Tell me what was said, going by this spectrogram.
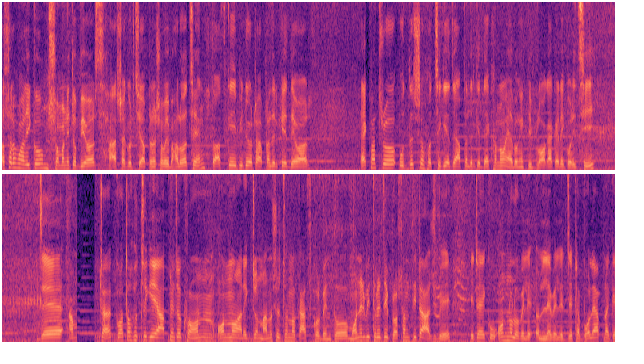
আসসালামু আলাইকুম, সম্মানিত ভিউয়ার্স, আশা করছি আপনারা সবাই ভালো আছেন। তো আজকে এই ভিডিওটা আপনাদেরকে দেওয়ার একমাত্র উদ্দেশ্য হচ্ছে গিয়ে যে আপনাদেরকে দেখানো এবং একটি ব্লগ আকারে করেছি, যে আম- একটা কথা হচ্ছে গিয়ে, আপনি যখন অন্য আরেকজন মানুষের জন্য কাজ করবেন, তো মনের ভিতরে যে প্রশান্তিটা আসবে, এটা এক অন্য লেভেলে লেভেলের যেটা বলে আপনাকে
